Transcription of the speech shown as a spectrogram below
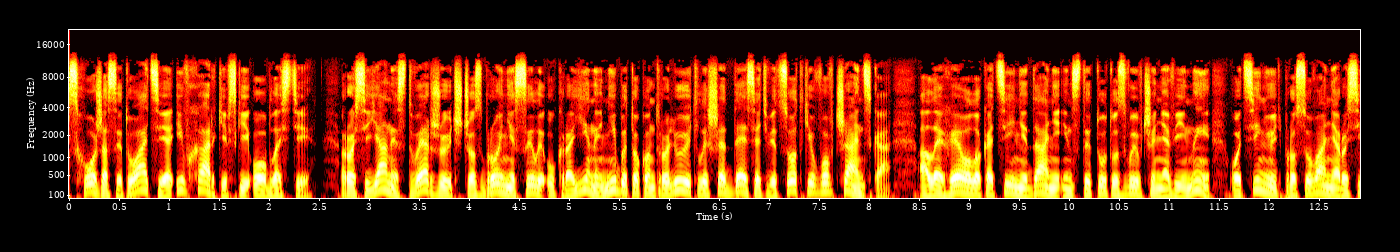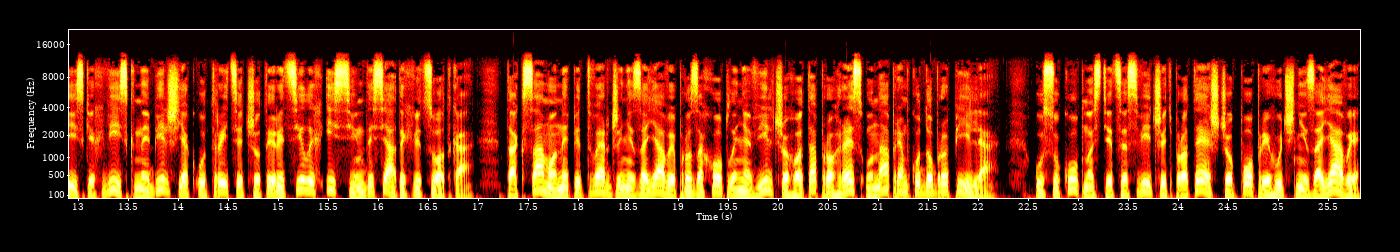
Схожа ситуація і в Харківській області. Росіяни стверджують, що Збройні сили України нібито контролюють лише 10% Вовчанська, але геолокаційні дані Інституту з вивчення війни оцінюють просування російських військ не більш як у 34,7%. Так само не підтверджені заяви про захоплення Вільчого та прогрес у напрямку Добропілля. У сукупності це свідчить про те, що, попри гучні заяви,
